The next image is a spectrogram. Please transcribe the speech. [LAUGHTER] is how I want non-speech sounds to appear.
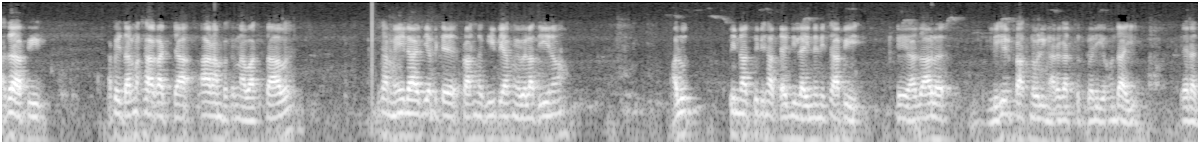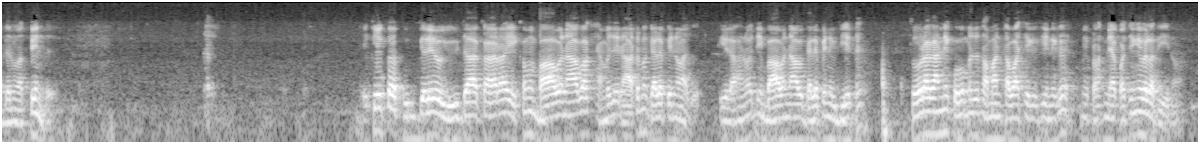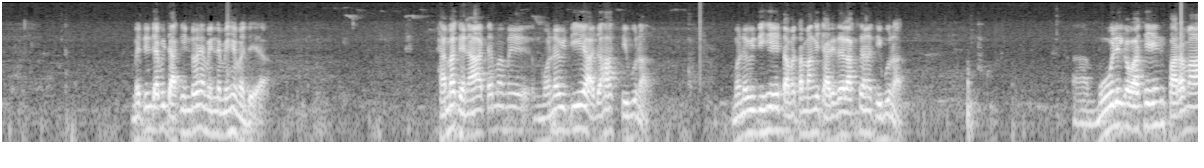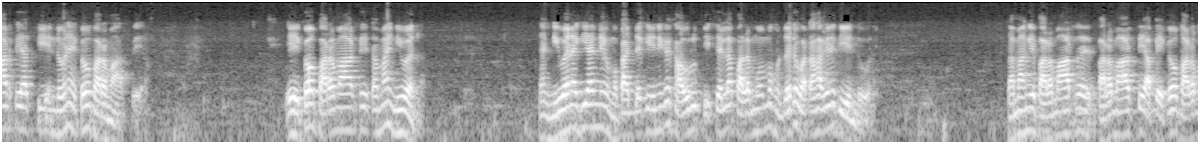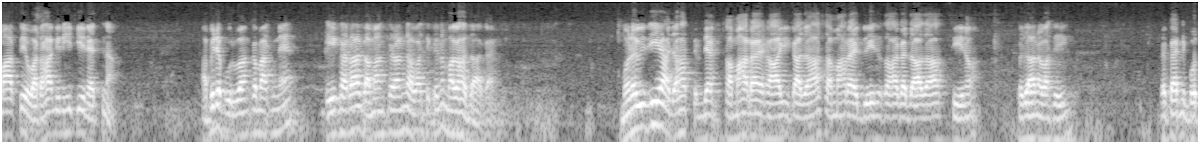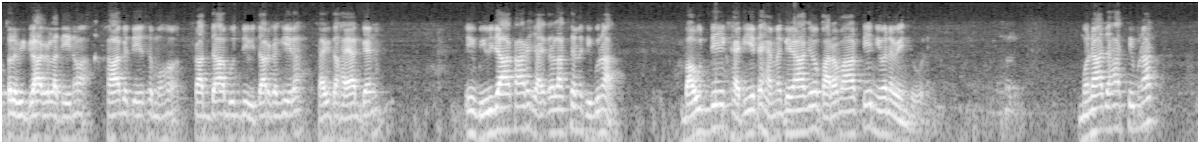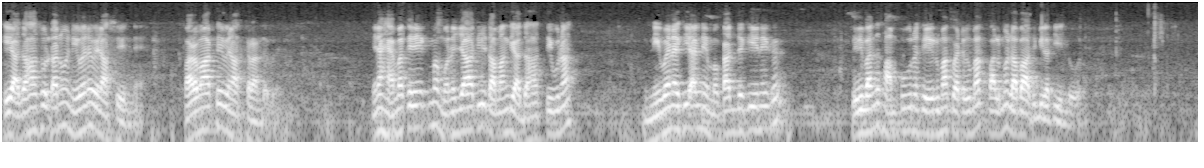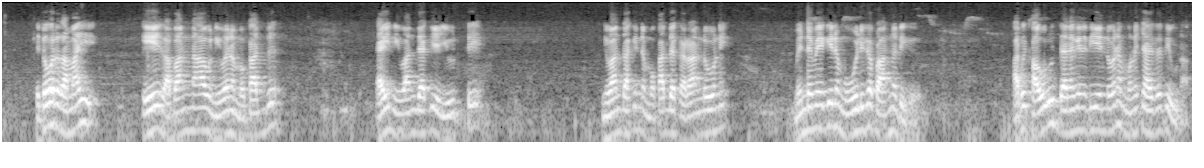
අද අපි අපේ ධර්ම සාකච්ඡා ආරම්භ කරන අවස්ථාව. ඉතින් මේ ලායේදී අපිට ප්‍රශ්න කීපයක්ම වෙලා තියෙනවා. අලුත් පින්වත් පිරිසත් ඇවිදලා ඉන්න නිසා අපි ඒ අදාළ ලිහිල් ප්‍රශ්න වලින් අරගත්තොත් වැඩිය හොඳයි. එයාට දැනුවත් වෙන්න. එක එක පුද්ගලයෝ විවිධාකාරයි එකම භාවනාවක් හැමදෙනාටම ගැලපෙනවද කියලා අහනවා. ඉතින් භාවනාව ගැලපෙන විදිහට තෝරාගන්නේ කොහොමද Tamanට අවශ්‍ය එක කියන එක මේ ප්‍රශ්නයක් වශයෙන් වෙලා තියෙනවා. මෙතෙන්ට අපි දකින්න ඕනේ මෙන්න මෙහෙම දෙයක්. හැම කෙනාටම මේ මොන විදිහේ අදහස් තිබුණත් මොන විදිහේ තම තමන්ගේ චරිත ලක්ෂණ තිබුණත් මූලික වශයෙන් පරමාර්ථයක් තියෙන්න ඕනේ එකම පරමාර්ථය. ඒ එකම පරමාර්ථය තමයි නිවන. දැන් නිවන කියන්නේ මොකක්ද කියන එක කවුරුත් ඉස්සෙල්ලා පළමුවම හොඳට වටහාගෙන තියෙන්න ඕනේ. තමන්ගේ පරමාර්ථ පරමාර්ථය අපේ එකම පරමාර්ථය වටහාගෙන හිටියේ නැත්නම් අපිට පුළුවන්කමක් නැහැ ඒ කරා ගමන් කරන්න අවශ්‍ය කරන මඟ හදාගන්න. මොන විදිහේ අදහස් දැන් සමහර අය රාගික අදහස් සමහර අය ද්වේෂ සහගත අදහස් තියෙනවා ප්‍රධාන වශයෙන් පැපැරණි පොත්වල විග්‍රහ කරලා තියෙනවා රාග දේශ මොහ ශ්‍රද්ධා බුද්ධි විතර්ක කියලා චරිත හයක් ගැන. මේ විවිධාකාර චරිත ලක්ෂණ තිබුණත් බෞද්ධයෙක් හැටියට හැම කෙනාගේම පරමාර්ථය නිවන වෙන්න ඕනේ. මොන අදහස් තිබුණත් ඒ අදහස් වලට අනුව නිවන වෙනස් වෙන්නේ නැහැ. පරමාර්ථය වෙනස් කරන්න බෑ. එහෙනම් හැම කෙනෙක්ම මොන જાතිය තමන්ගේ අදහස් තිබුණත් නිවන කියන්නේ මොකද්ද කියන එක පිළිබඳ සම්පූර්ණ තේරුමක් වැටහුමක් පළමුව ලබා තිබිලා තියෙන්න ඕනේ. එතකොට තමයි ඒ ලබන්නා වූ නිවන මොකද්ද? ඇයි නිවන් දැකිය යුත්තේ? නිවන් දකින්න මොකද්ද කරන්න ඕනේ? මෙන්න මේ කියන මූලික ප්‍රශ්න ටික. අපි කවුරුත් දැනගෙන තියෙන්න ඕනේ මොන චරිත තිබුණා.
